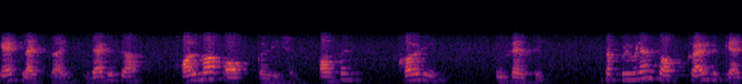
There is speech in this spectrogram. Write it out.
cat-like cry that is a hallmark of condition, often heard in infancy. The prevalence of cri du chat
